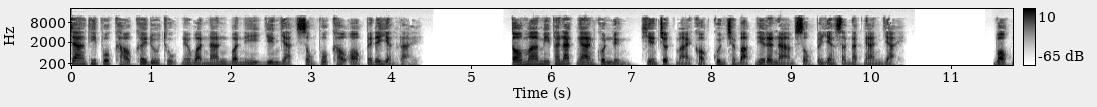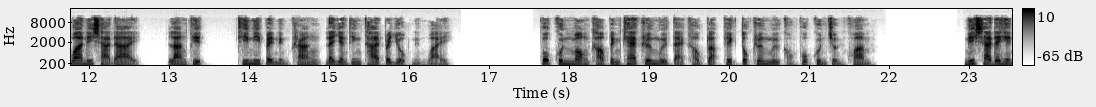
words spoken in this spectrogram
จ้างที่พวกเขาเคยดูถูกในวันนั้น วันนี้ยืนหยัดส่งพวกเขาออกไปได้อย่างไร ต่อมามีพนักงานคนหนึ่ง เขียนจดหมายขอบคุณฉบับนิรนามส่งไปยังสำนักงานใหญ่ บอกว่านิชาได้ ล้างพิษที่นี่ไปหนึ่งครั้ง และยังทิ้งท้ายประโยคหนึ่งไว้ พวกคุณมองเขาเป็นแค่เครื่องมือแต่เขากลับพลิกโต๊ะเครื่องมือของพวกคุณจนคว่ำนิชาได้เห็น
